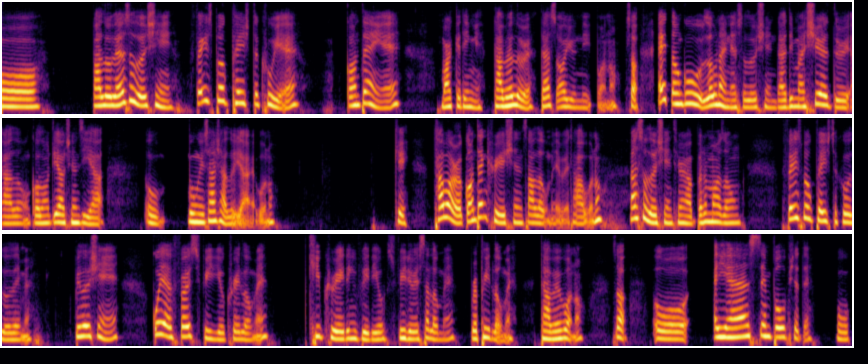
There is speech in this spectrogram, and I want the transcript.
ဘာလို့လဲဆိုလို့ရှရင် Facebook page တစ်ခုရယ် content ရယ် marketing ရယ်ဒါပဲလို့ရယ် that's all you need ပေါ့နော်ဆိုတော့အဲ့သုံးခုလုံးနိုင်နေဆိုလို့ရှရင်ဒါဒီမှာ share သူတွေအားလုံးအကုန်လုံးတယောက်ချင်းစီကဟိုပုံငွေစားချလို့ရတယ်ပေါ့နော် okay ထားပါတော့ content creation စလုပ်မယ်ပဲထားပါပေါ့နော်အဲ့ဆိုလို့ရှရင်ကျွန်တော်ပထမဆုံး Facebook page တစ်ခုလိုလိမ့်မယ်ပြီးလို့ရှရင်ကိုယ့်ရဲ့ first video create လုပ်မယ် keep creating videos video ဆက်လုပ်မယ် repeat လုပ်မယ်ဒါပဲပေါ့နော်ဆိုတော့ဟိုအရင် simple ဖြစ်တယ်ဟို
